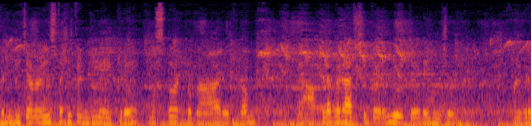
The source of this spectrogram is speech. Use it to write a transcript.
थंडीच्या वेळेस तशी थंडी आहे इकडे. मस्त वाटतो गार एकदम. आपल्याकडे अशी गरमी होते डेंजर पण इकडे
